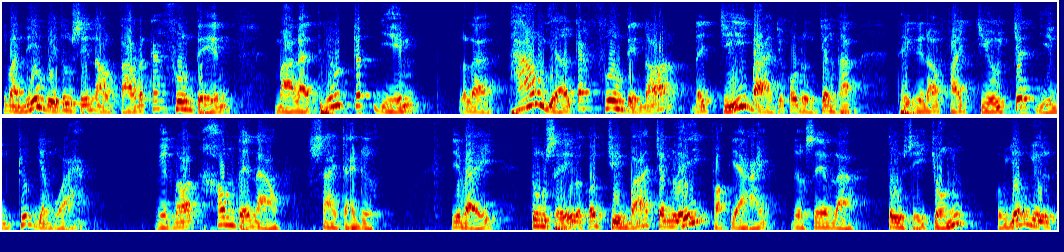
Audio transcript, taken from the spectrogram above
Nhưng mà nếu vị tu sĩ nào tạo ra các phương tiện mà lại thiếu trách nhiệm gọi là tháo dỡ các phương tiện đó để chỉ bài cho con đường chân thật, thì người đó phải chịu trách nhiệm trước nhân quả. Việc đó không thể nào sai trại được. Như vậy, tu sĩ mà có truyền bá chân lý Phật dạy được xem là tu sĩ chuẩn, cũng giống như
